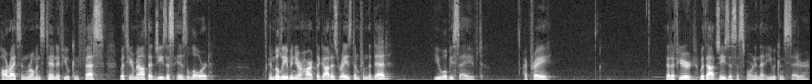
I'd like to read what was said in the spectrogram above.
Paul writes in Romans 10 if you confess with your mouth that Jesus is Lord and believe in your heart that God has raised him from the dead, you will be saved. I pray that if you're without Jesus this morning, that you would consider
